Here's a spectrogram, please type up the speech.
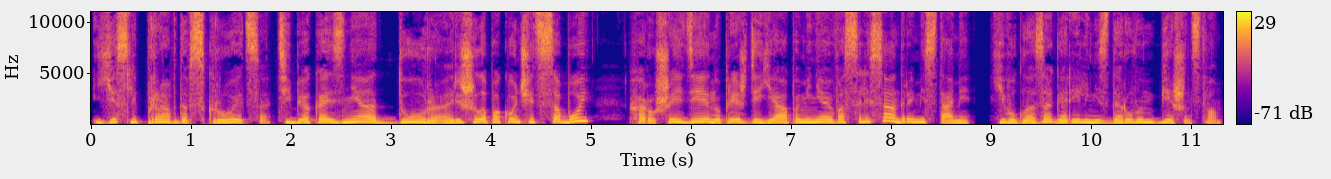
«Если правда вскроется, тебя казнят, дура, решила покончить с собой? Хорошая идея, но прежде я поменяю вас с Александрой местами». Его глаза горели нездоровым бешенством.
